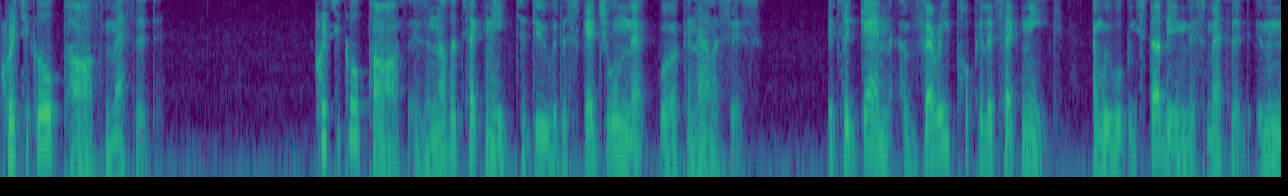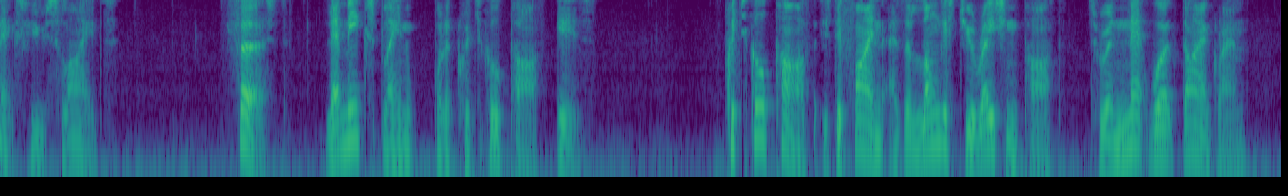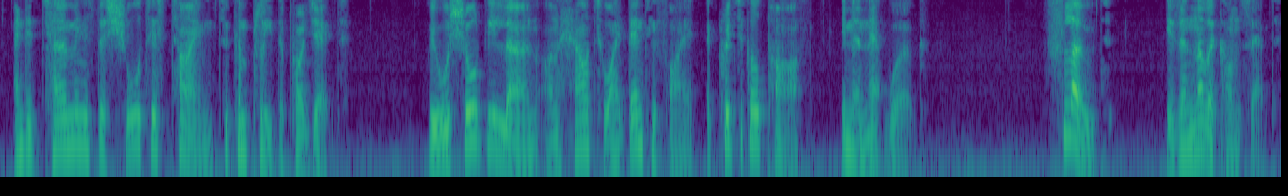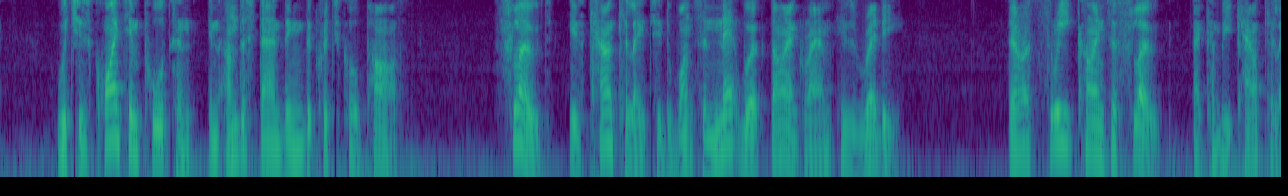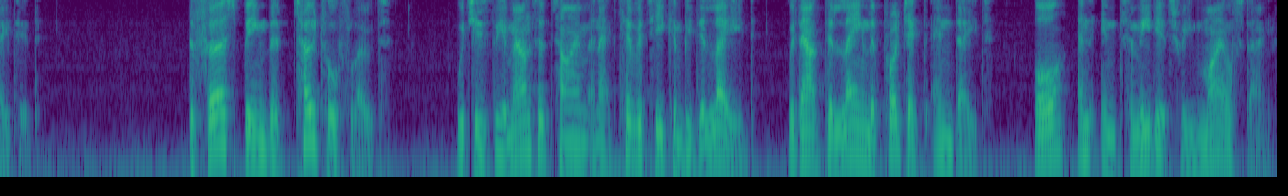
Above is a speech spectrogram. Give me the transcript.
Critical Path Method Critical path is another technique to do with the schedule network analysis. It's again a very popular technique and we will be studying this method in the next few slides. First, let me explain what a critical path is. Critical path is defined as the longest duration path through a network diagram and determines the shortest time to complete the project. We will shortly learn on how to identify a critical path in a network. Float is another concept, which is quite important in understanding the critical path. Float is calculated once a network diagram is ready. There are three kinds of float that can be calculated. The first being the total float, which is the amount of time an activity can be delayed without delaying the project end date or an intermediary milestone.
